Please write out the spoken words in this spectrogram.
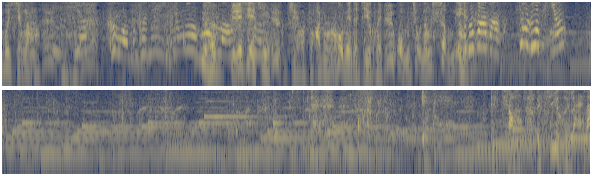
不行啊？行，可我们肯定已经落后了。别泄气，只要抓住后面的机会，我们就能胜利。小头爸爸，漂流瓶。哎，瞧，机会来了！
